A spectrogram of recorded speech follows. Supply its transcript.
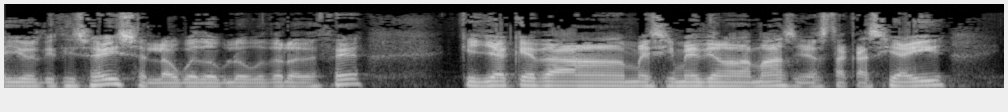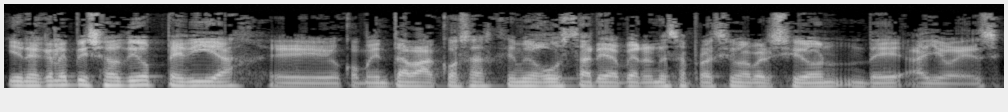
iOS 16 en la WWDC que ya queda mes y medio nada más, ya está casi ahí, y en aquel episodio pedía eh, comentaba cosas que me gustaría ver en esa próxima versión de iOS.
